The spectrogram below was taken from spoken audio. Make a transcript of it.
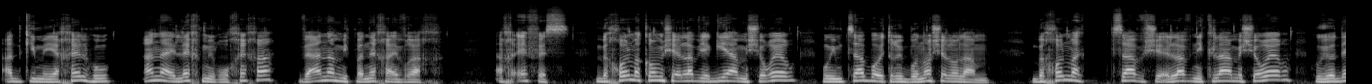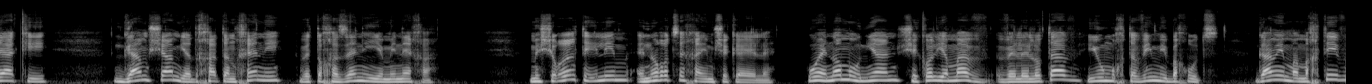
עד כי מייחל הוא, אנא אלך מרוחך, ואנא מפניך אברח. אך אפס, בכל מקום שאליו יגיע המשורר, הוא ימצא בו את ריבונו של עולם. בכל מצב שאליו נקלע המשורר, הוא יודע כי גם שם ידך תנחני, ותאחזני ימיניך. משורר תהילים אינו רוצה חיים שכאלה. הוא אינו מעוניין שכל ימיו ולילותיו יהיו מוכתבים מבחוץ, גם אם המכתיב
